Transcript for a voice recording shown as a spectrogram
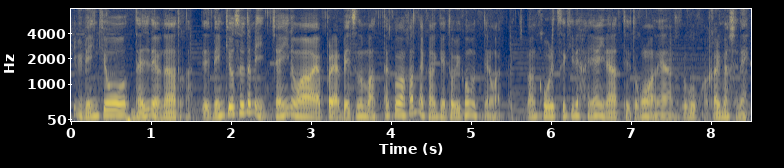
日々勉強大事だよなとかって、勉強するために一番いいのは、やっぱり別の全くわかんない関係に飛び込むっていうのが、やっぱ一番効率的で早いなっていうところがね、なんかすごくわかりましたね。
